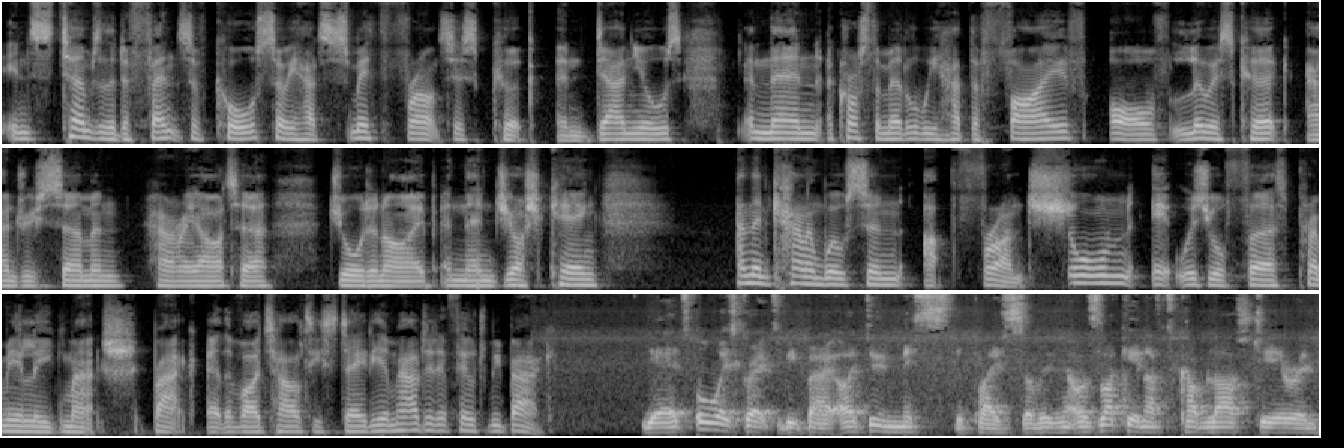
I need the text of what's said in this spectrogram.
in terms of the defence, of course. So we had Smith, Francis, Cook, and Daniels. And then across the middle, we had the five of Lewis Cook, Andrew Surman, Harry Arter, Jordan Ibe, and then Josh King. And then Callum Wilson up front. Sean, it was your first Premier League match back at the Vitality Stadium. How did it feel to be back? Yeah, it's always great to be back. I do miss the place. I mean, I was lucky enough to come last year and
